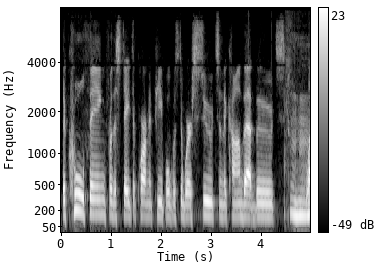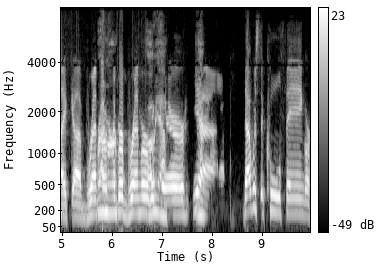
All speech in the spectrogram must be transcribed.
The cool thing for the State Department people was to wear suits and the combat boots, Mhm. like uh, Bremer. Bremer. Remember Bremer Oh, was yeah. there? Yeah. Yeah. That was the cool thing, or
